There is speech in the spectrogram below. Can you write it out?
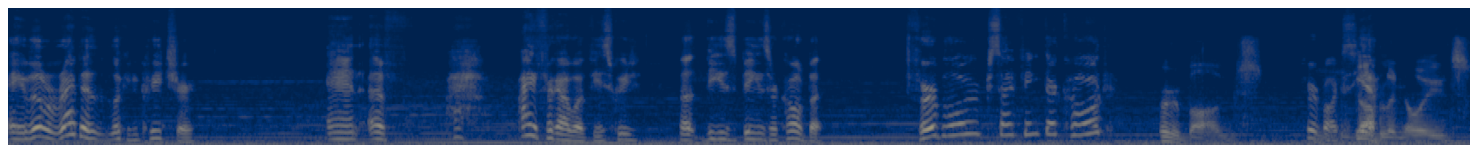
a little rabbit-looking creature, and a, I forgot what these cre- uh, these beings are called, but furbolgs, I think they're called. Urbogs. Furbolgs, yeah. Goblinoids.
